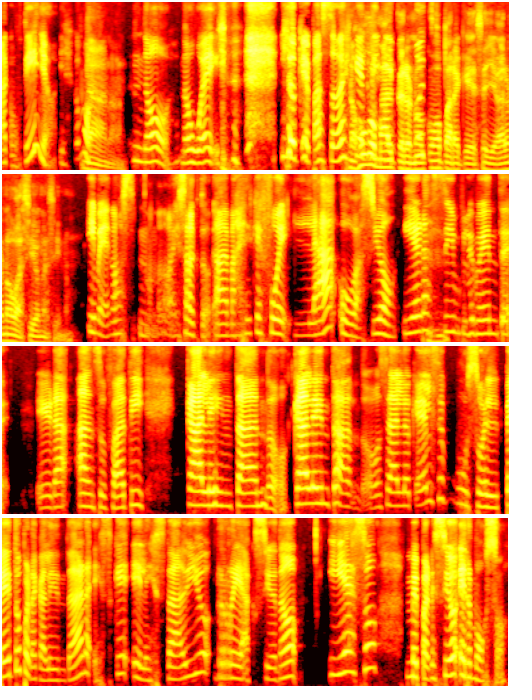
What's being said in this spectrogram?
a Coutinho. Y es como, no, no, no way. Lo que pasó es que. No jugó mal, pero no como para que se llevara una ovación así, ¿no? Y menos, no, no, no, exacto. Además es que fue la ovación y era simplemente, era Ansu Fati calentando, calentando. O sea, lo que él se puso el peto para calentar es que el estadio reaccionó y eso me pareció hermoso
